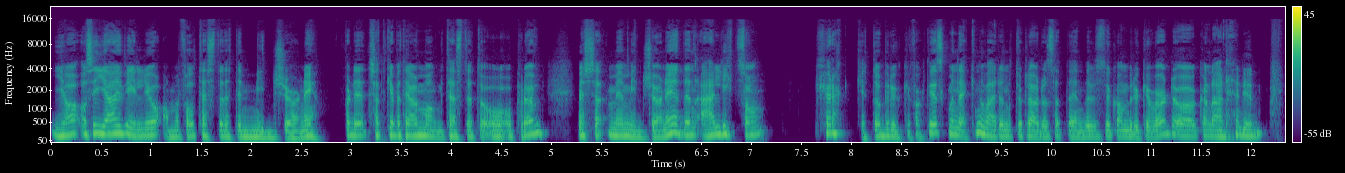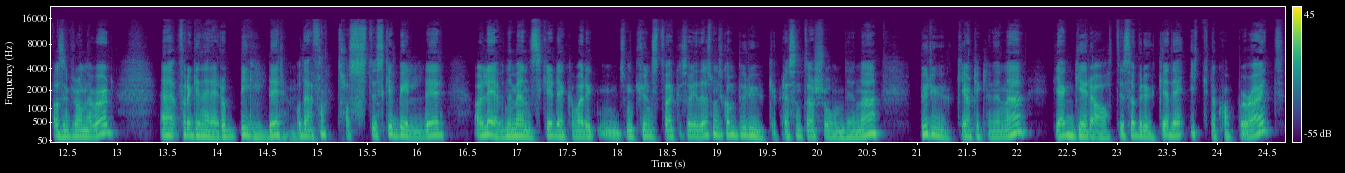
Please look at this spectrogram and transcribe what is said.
Ja, altså Jeg vil jo anbefale å teste dette Midjourney. For ChatGPT har mange testet og, og prøvd, men med Midjourney den er litt sånn krøkkete å bruke, faktisk, men det er ikke noe verre enn at du klarer å sette inn det hvis du kan bruke Word, og kan lære det i Word, eh, for å generere bilder. Og det er fantastiske bilder av levende mennesker, det kan være som kunstverk osv., som du kan bruke i presentasjonene dine, bruke i artiklene dine. De er gratis å bruke, det er ikke noe copyright.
